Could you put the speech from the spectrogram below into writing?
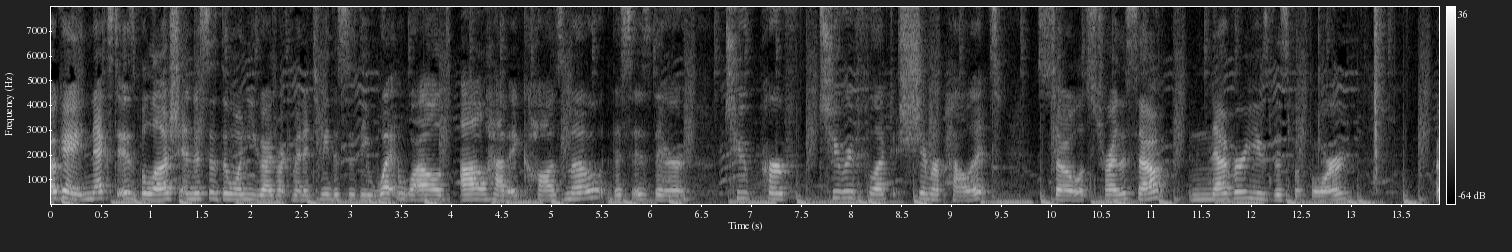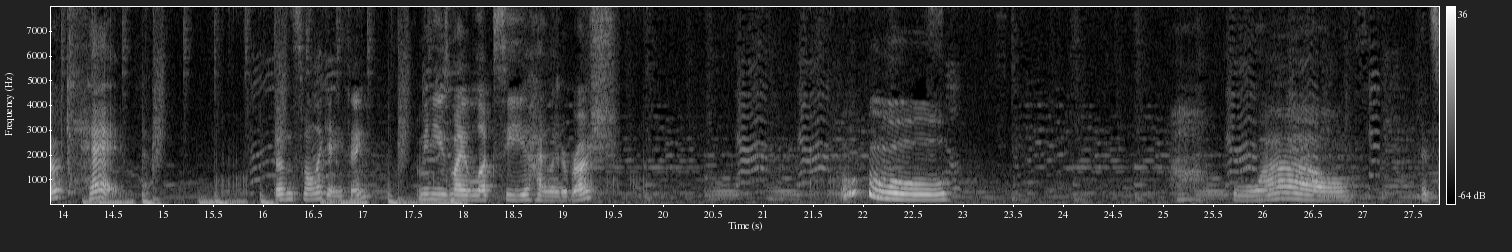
Okay, next is blush, and this is the one you guys recommended to me. This is the Wet n Wild I'll Have a Cosmo. This is their Too Perf To Reflect Shimmer Palette. So let's try this out. Never used this before. Okay. Doesn't smell like anything. I'm gonna use my Luxie highlighter brush. Wow. It's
